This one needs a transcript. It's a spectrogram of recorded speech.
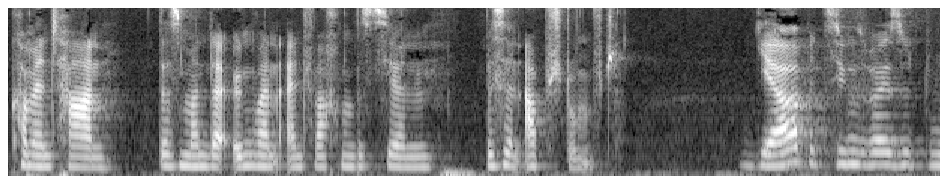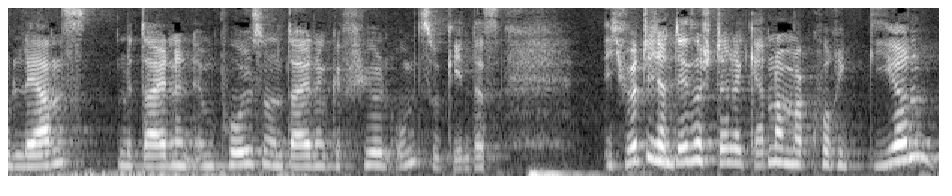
Kommentaren, dass man da irgendwann einfach ein bisschen, bisschen abstumpft. Ja, beziehungsweise du lernst mit deinen Impulsen und deinen Gefühlen umzugehen. Das, ich würde dich an dieser Stelle gerne nochmal korrigieren.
